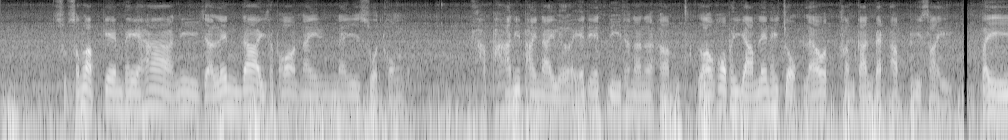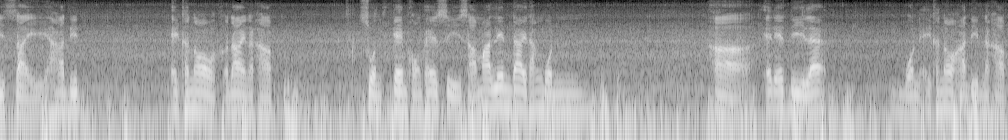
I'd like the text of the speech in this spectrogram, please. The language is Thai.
5สำหรับเกม p 5นี่จะเล่นได้เฉพาะในในส่วนของฮาร์ดดิสก์ภายในหรือ SSD เท่านั้นนะครับ เราก็พยายามเล่นให้จบแล้วทำการแบ็กอัพไปใส่ไปใส่ฮาร์ดดิสก์ external ก็ได้นะครับ ส่วนเกมของ p 4สามารถเล่นได้ทั้งบน SSD และบน external hard disk นะครับ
